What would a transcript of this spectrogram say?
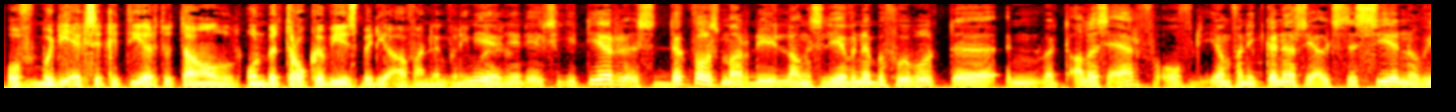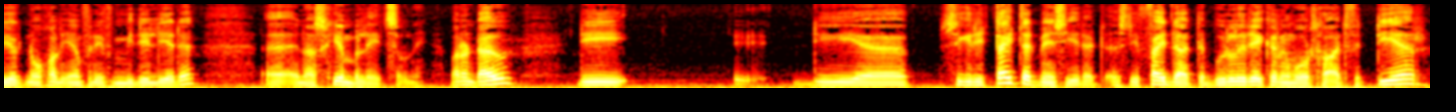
of moet die eksekuteur totaal onbetrokke wees by die afhandeling van die Nee, boedel? nee, die eksekuteur is dikwels maar die langslewende byvoorbeeld uh, in wat alles erf of die, een van die kinders, die oudste seun of wie ook nogal een van die familielede uh, en daar's geen beletsel nie. Maar onthou, die die uh, sekuriteit wat mense hier het is die feit dat 'n boedelrekening word geadverteer,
